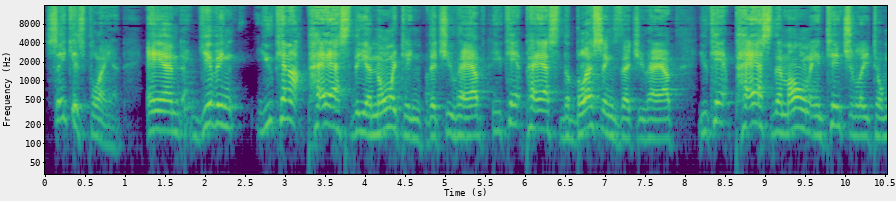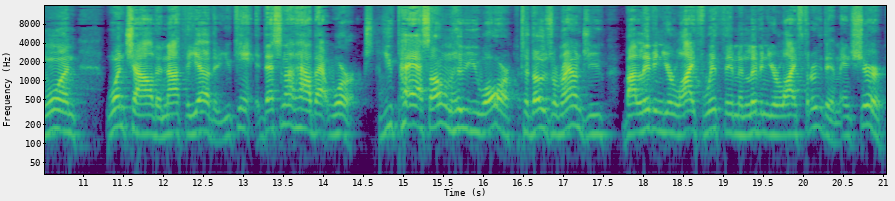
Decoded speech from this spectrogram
seek His plan, and giving you cannot pass the anointing that you have. You can't pass the blessings that you have. You can't pass them on intentionally to one one child and not the other. You can't that's not how that works. You pass on who you are to those around you by living your life with them and living your life through them. And sure,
